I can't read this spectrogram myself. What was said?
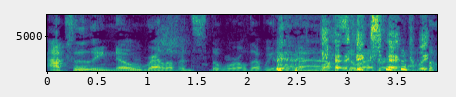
absolutely no relevance to the world that we live in whatsoever. exactly.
